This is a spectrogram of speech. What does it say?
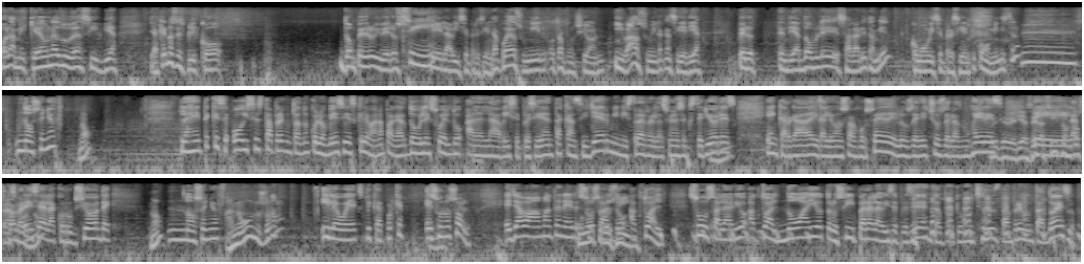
Hola, me queda una duda, Silvia. Ya que nos explicó don Pedro Viveros Sí. que la vicepresidenta puede asumir otra función y va a asumir la Cancillería, pero ¿tendría doble salario también? ¿Como vicepresidente y como ministro? No, señor. ¿No? La gente que se- hoy se está preguntando en Colombia si es que le van a pagar doble sueldo a la, vicepresidenta canciller, ministra de Relaciones Exteriores, encargada del Galeón San José, de los derechos de las mujeres, Pues debería ser de así, la transparencia, cargos, ¿no? de la corrupción, de... ¿No? No, señor. Ah, no, no solo. No. Y le voy a explicar por qué. Es uno solo. Ella va a mantener su saldo actual, su salario actual. No hay otro sí para la vicepresidenta, porque muchos están preguntando eso.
